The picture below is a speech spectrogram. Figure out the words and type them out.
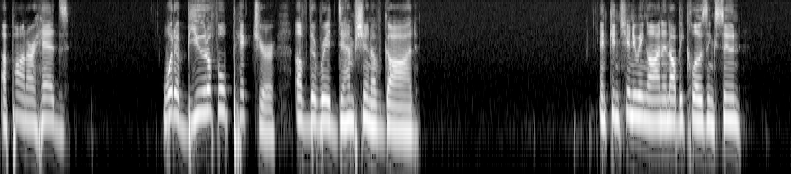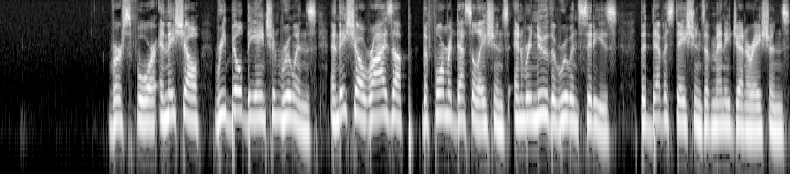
upon our heads. What a beautiful picture of the redemption of God. And continuing on, and I'll be closing soon. Verse 4 and they shall rebuild the ancient ruins and they shall rise up the former desolations and renew the ruined cities the devastations of many generations.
